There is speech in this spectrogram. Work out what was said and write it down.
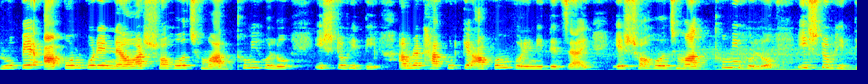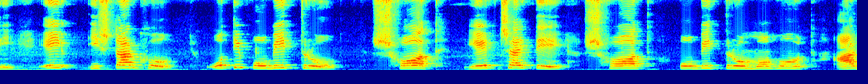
রূপে আপন করে নেওয়ার সহজ মাধ্যমই হলো ইষ্টভীতি। আমরা ঠাকুরকে আপন করে নিতে চাই, এর সহজ মাধ্যমই হলো ইষ্টভীতি। এই ইষ্টার্ঘ অতি পবিত্র, সৎ, এর চাইতে সৎ, পবিত্র মহৎ আর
